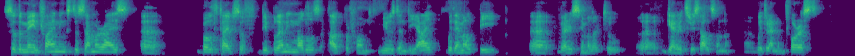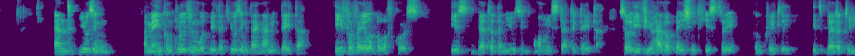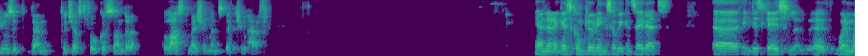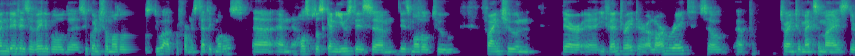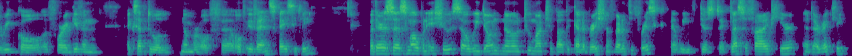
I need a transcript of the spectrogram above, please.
So the main findings to summarize, uh, both types of deep learning models outperformed MEWS and DI with MLP, uh, very similar to uh, Gerrit's results on uh, with random forest. And using a main conclusion would be that using dynamic data, if available, of course, is better than using only static data. So if you have a patient history concretely, it's better to use it than to just focus on the last measurements that you have. Yeah, and then I guess concluding, so we can say that uh, in this case, uh, when, when the data is available, the sequential models do outperform the static models, uh, and hospitals can use this, um, this model to fine tune their uh, event rate, their alarm rate. So uh, trying to maximize the recall for a given acceptable number of, uh, of events, basically. But there's some open issues, so we don't know too much about the calibration of relative risk that we've just classified here directly.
